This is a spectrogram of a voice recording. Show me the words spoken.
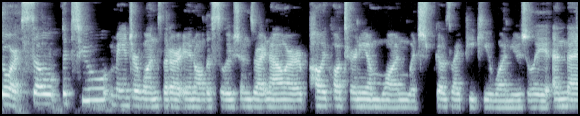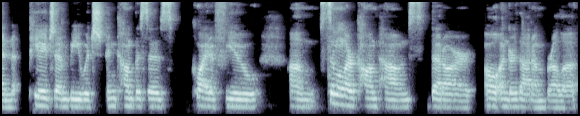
Sure. So the two major ones that are in all the solutions right now are polyquaternium 1, which goes by PQ1 usually, and then PHMB, which encompasses quite a few um, similar compounds that are all under that umbrella.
